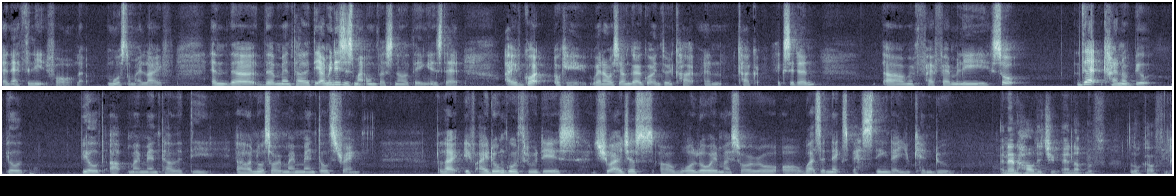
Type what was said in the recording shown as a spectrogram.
an athlete for like most of my life. And the the mentality I mean this is my own personal thing is that I've got okay when I was younger I got into a car and car accident um, with my family. So that kind of built build build up my mentality. Uh, no sorry my mental strength like if I don't go through this, should I just uh, wallow in my sorrow, or what's the next best thing that you can do? And then how did you end up with local feed?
